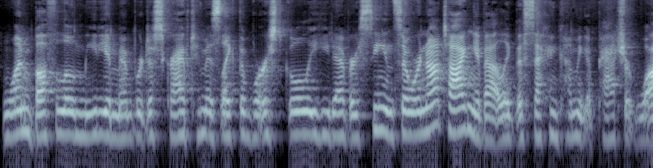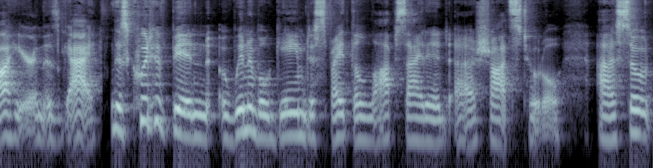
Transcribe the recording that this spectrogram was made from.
One Buffalo media member described him as like the worst goalie he'd ever seen. So we're not talking about like the second coming of Patrick Roy here and this guy. This could have been a winnable game despite the lopsided uh, shots total. Uh, so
